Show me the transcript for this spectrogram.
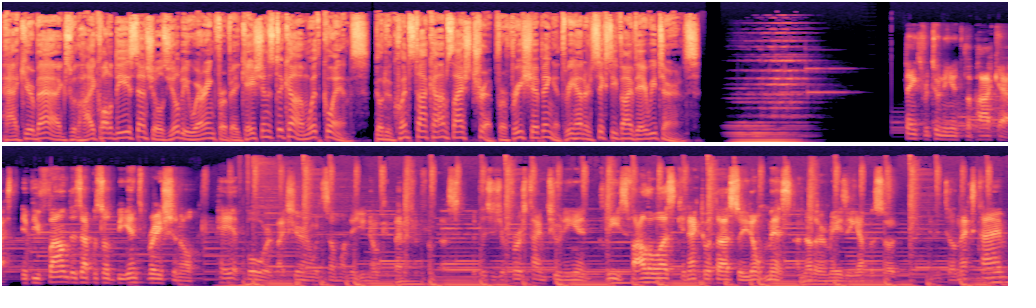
Pack your bags with high-quality essentials you'll be wearing for vacations to come with Quince. Go to quince.com slash trip for free shipping and 365-day returns. Thanks for tuning into the podcast. If you found this episode to be inspirational, pay it forward by sharing with someone that you know can benefit from this. If this is your first time tuning in, please follow us, connect with us so you don't miss another amazing episode. And until next time,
